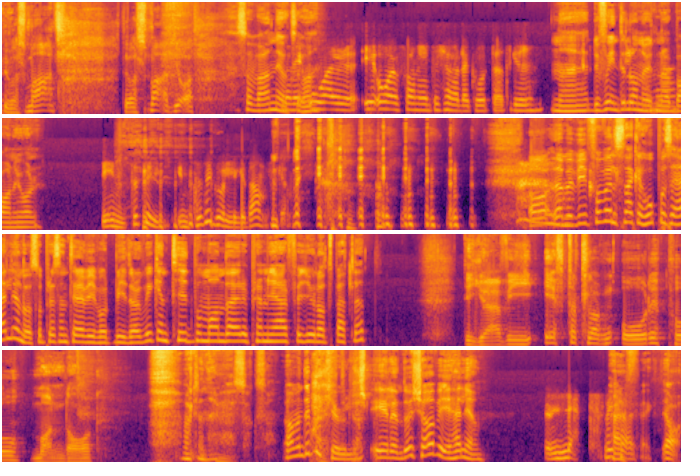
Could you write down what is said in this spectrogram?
Det var smart. Det var smart gjort. Så vann Men också i va? år, i år får ni inte köra det kortet, Gry. Nej, du får inte låna ut några barn i år. Inte till, inte till gullige dansken. Ja, nej, men vi får väl snacka ihop oss i helgen då, så presenterar vi vårt bidrag. Vilken tid på måndag är det premiär för jullåtsbattlet? Det gör vi efter klockan åtta på måndag. Vart jag nervös också. Ja, men det blir kul. Elin, då kör vi i helgen. Lätt, vi. Perfekt. Ja.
